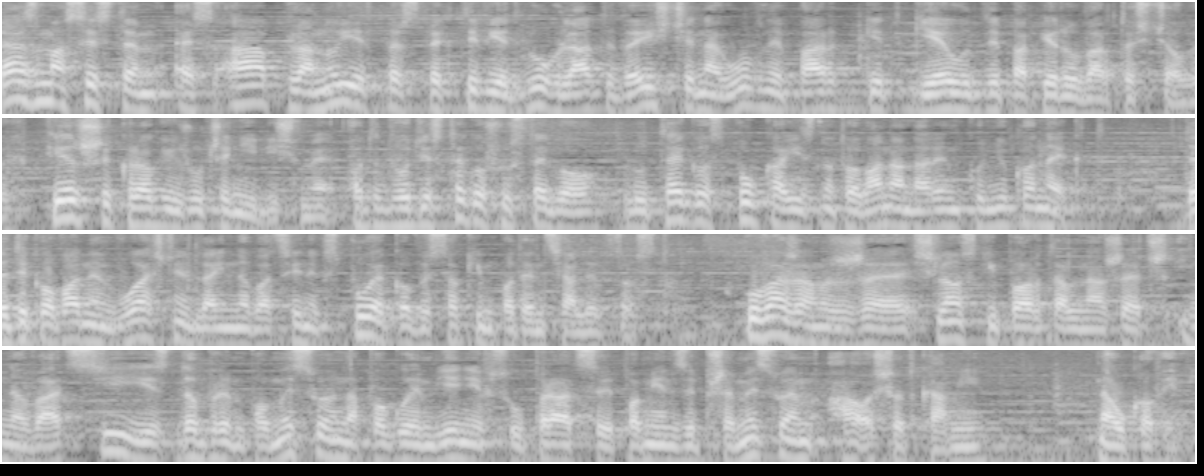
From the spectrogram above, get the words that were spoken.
Plasma System SA planuje w perspektywie dwóch lat wejście na główny parkiet giełdy papierów wartościowych. Pierwszy krok już uczyniliśmy. Od 26 lutego spółka jest notowana na rynku New Connect, dedykowanym właśnie dla innowacyjnych spółek o wysokim potencjale wzrostu. Uważam, że Śląski Portal na Rzecz Innowacji jest dobrym pomysłem na pogłębienie współpracy pomiędzy przemysłem a ośrodkami naukowymi.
